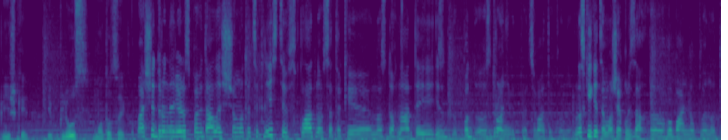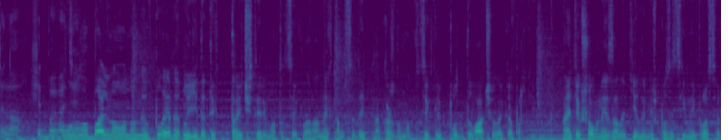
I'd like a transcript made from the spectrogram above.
пішки і плюс мотоцикл. Ваші дронарі розповідали, що мотоциклістів складно все-таки наздогнати і з, дронів відпрацювати. Наскільки це може якось е, глобально вплинути на хід бойових Ну, дій? глобально воно не вплине. Ну, їде тих 3-4 мотоцикла. На них там сидить на кожному мотоциклі по два чоловіка противника. Навіть якщо вони залетіли між позиційний простір,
